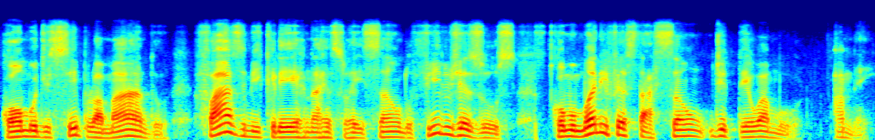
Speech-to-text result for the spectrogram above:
como discípulo amado, faze-me crer na ressurreição do Filho Jesus como manifestação de teu amor. Amém.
